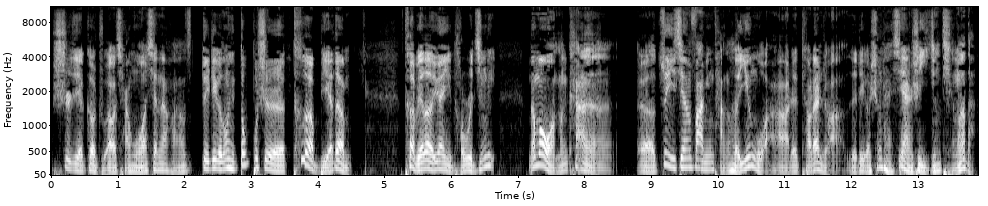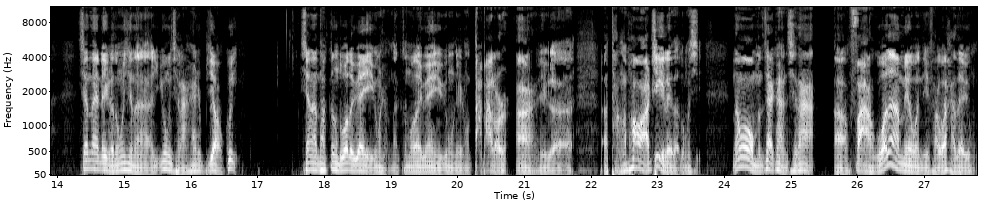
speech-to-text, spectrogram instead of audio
世界各主要强国现在好像对这个东西都不是特别的、特别的愿意投入精力。那么我们看，呃，最先发明坦克的英国啊，这挑战者的这个生产线是已经停了的。现在这个东西呢，用起来还是比较贵。现在他更多的愿意用什么呢？更多的愿意用这种大八轮啊，这个啊坦克炮啊这一类的东西。那么我们再看其他啊，法国的没有问题，法国还在用。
